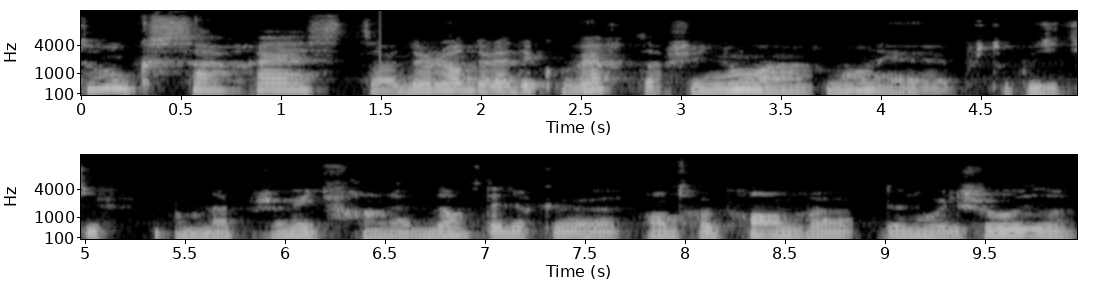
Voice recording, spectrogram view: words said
Donc ça reste de l'ordre de la découverte. Chez nous, hein, tout le monde est plutôt positif. On n'a jamais eu de frein là-dedans, c'est-à-dire que entreprendre de nouvelles choses,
